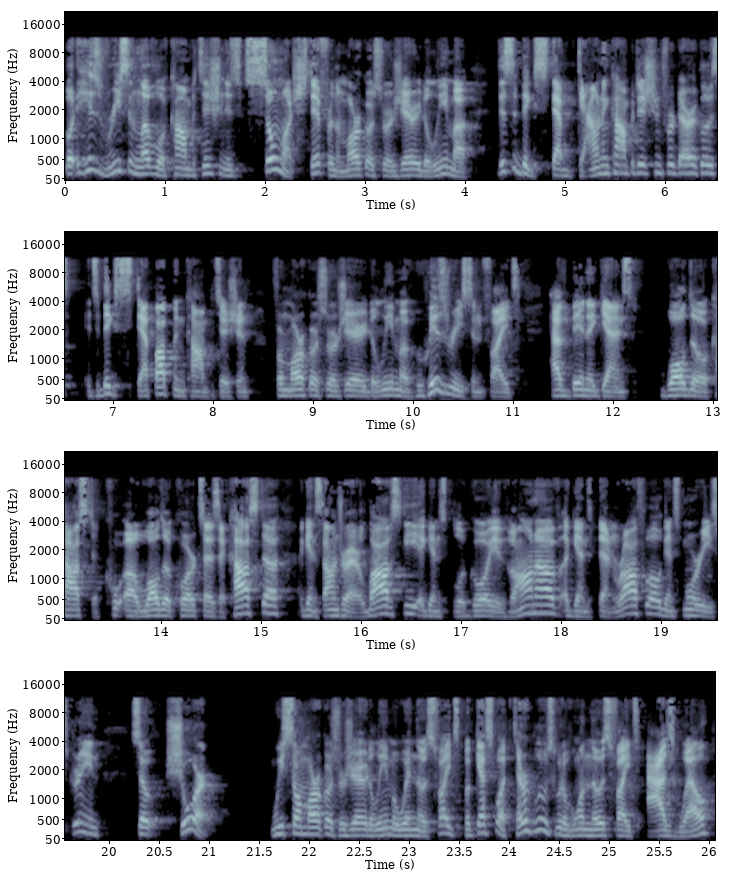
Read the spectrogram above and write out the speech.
but his recent level of competition is so much stiffer than Marcos Rogerio de Lima. This is a big step down in competition for Derrick Lewis. It's a big step up in competition for Marcos Rogerio de Lima, who his recent fights have been against Waldo Acosta, uh, Waldo Cortes Acosta, against Andrei Arlovsky, against Blagoy Ivanov, against Ben Rothwell, against Maurice Greene. So, sure, we saw Marcos Rogerio de Lima win those fights, but guess what? Derrick Lewis would have won those fights as well.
